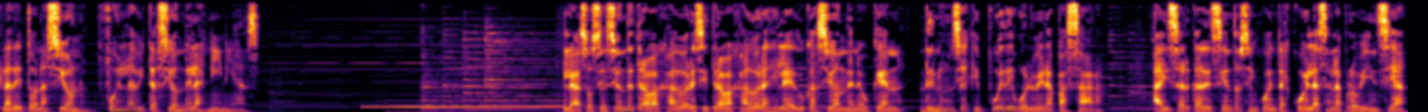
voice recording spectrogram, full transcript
La detonación fue en la habitación de las niñas. La Asociación de Trabajadores y Trabajadoras de la Educación de Neuquén denuncia que puede volver a pasar. Hay cerca de 150 escuelas en la provincia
